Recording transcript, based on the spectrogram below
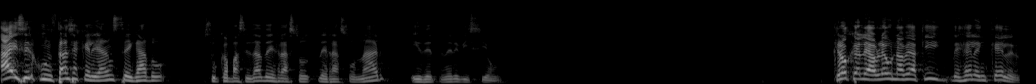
Hay circunstancias que le han cegado su capacidad de, razonar y de tener visión. Creo que le hablé una vez aquí de Helen Keller.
